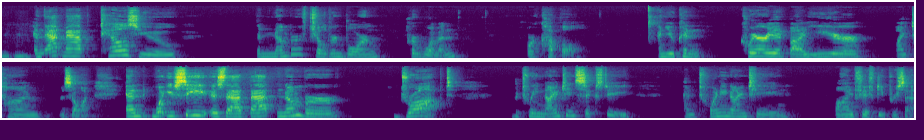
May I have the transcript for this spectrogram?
Mm-hmm. And that map tells you the number of children born per woman or couple. And you can query it by year, by time, and so on. And what you see is that that number dropped between 1960 and 2019 by 50%,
